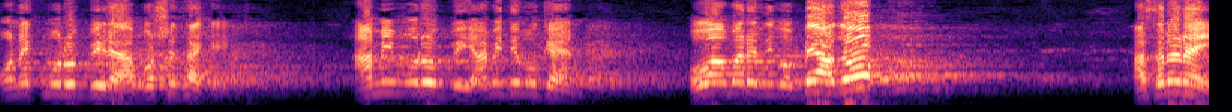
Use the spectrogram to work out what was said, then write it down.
অনেক মুরব্বীরা বসে থাকে। আমি মুরব্বী, আমি দিব কেন? ও আমারে দিব। বেয়াদব! আছে না নাই?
